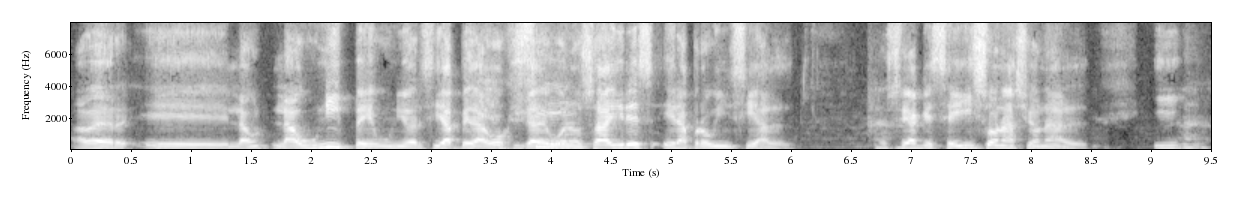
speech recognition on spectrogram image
a ver, eh, la, UNIPE, Universidad Pedagógica de Buenos Aires, era provincial, o sea que se hizo nacional. Y, ah.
